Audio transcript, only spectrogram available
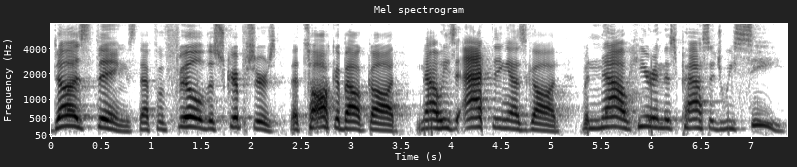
does things that fulfill the scriptures that talk about God. Now he's acting as God. But now, here in this passage, we see.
